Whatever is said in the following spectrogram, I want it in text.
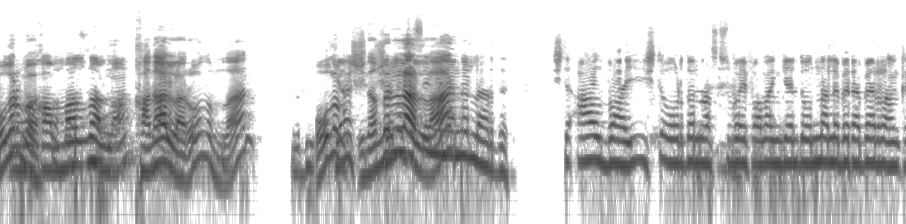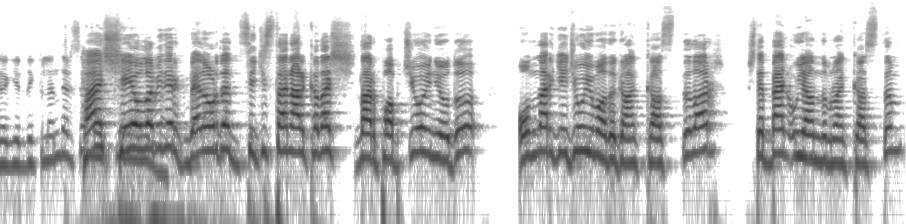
Olur mu? Kanmazlar lan. Kanarlar oğlum lan. Oğlum Ya inanırlar lan. inanırlardı. İşte albay işte oradan asubay falan geldi onlarla beraber ranka girdik falan derse. Ha şey olabilir. Ben orada 8 tane arkadaşlar PUBG oynuyordu. Onlar gece uyumadı rank kastılar. İşte ben uyandım rank kastım.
